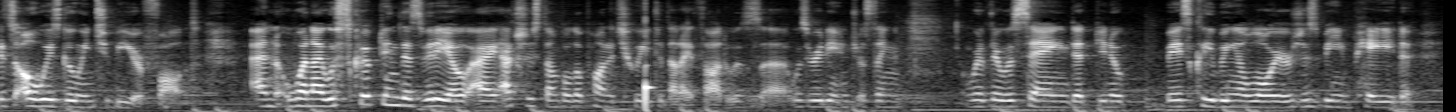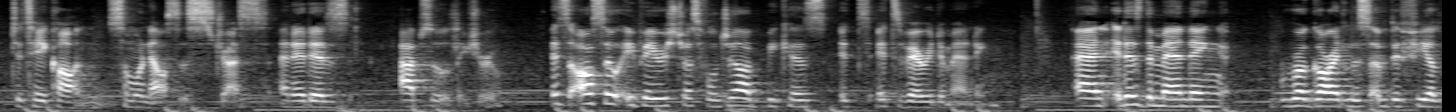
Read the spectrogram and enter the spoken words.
it's always going to be your fault. And when I was scripting this video, I actually stumbled upon a tweet that I thought was uh, was really interesting, where they was saying that you know basically being a lawyer is just being paid to take on someone else's stress, and it is absolutely true. It's also a very stressful job because it's it's very demanding, and it is demanding regardless of the field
